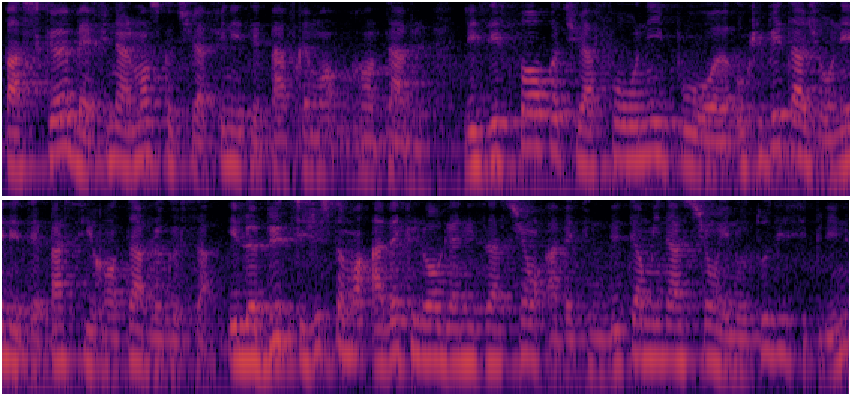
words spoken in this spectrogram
parce que ben, finalement ce que tu as fait n'était pas vraiment rentable. Les efforts que tu as fournis pour euh, occuper ta journée n'étaient pas si rentables que ça. Et le but, c'est justement avec une organisation, avec une détermination et une autodiscipline,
